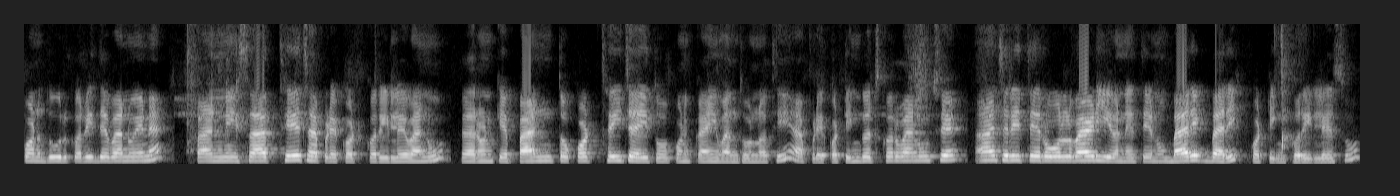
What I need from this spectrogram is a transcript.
પણ દૂર કરી દેવાનું એને. પાનની સાથે જ આપણે કટ કરી લેવાનું. કારણ કે પાન તો કટ થઈ જાય તો પણ કાંઈ વાંધો નથી. આપણે કટિંગ જ કરવાનું છે. આ જ રીતે રોલ વાળી અને તેનું બારીક બારીક કટિંગ કરી લેશું.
